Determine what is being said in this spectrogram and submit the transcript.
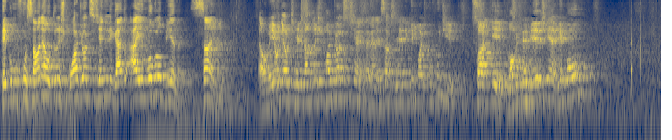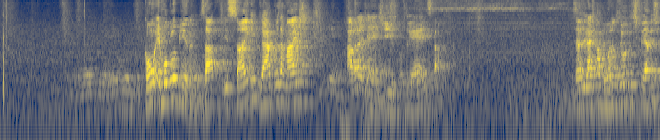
tem como função né, o transporte de oxigênio ligado à hemoglobina. Sangue é o meio onde é realizado o transporte de oxigênio, tá vendo? Esse oxigênio aqui pode confundir. Só que glóbulos vermelhos tem a ver com com hemoglobina, sabe? E sangue já é uma coisa mais abrangente, isso, nutrientes e tal. De gás carbônicos e outros excretas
